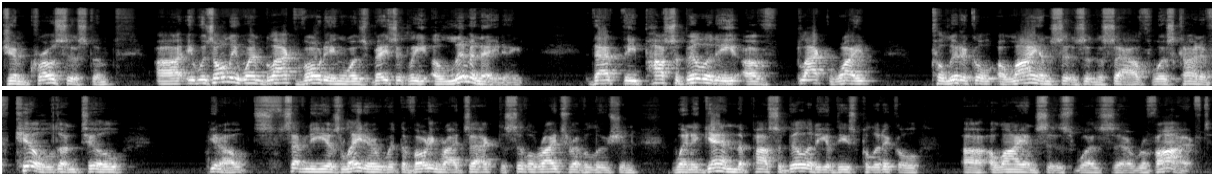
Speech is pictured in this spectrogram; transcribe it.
Jim Crow system. Uh, it was only when black voting was basically eliminating that the possibility of black white political alliances in the South was kind of killed until, you know, 70 years later with the Voting Rights Act, the Civil Rights Revolution, when again the possibility of these political uh, alliances was uh, revived.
